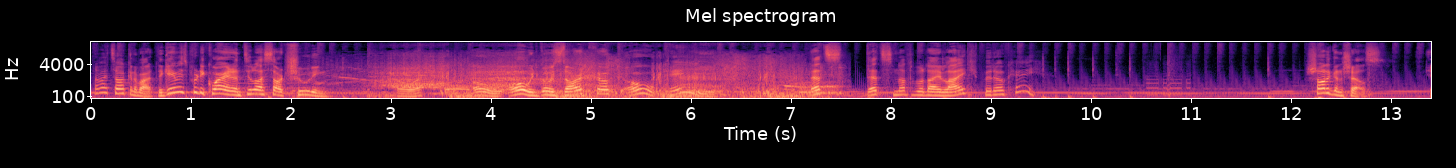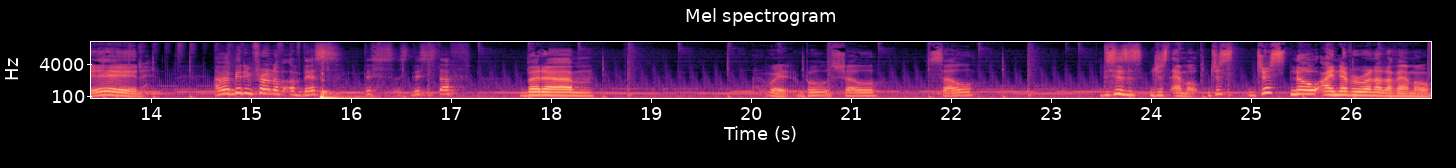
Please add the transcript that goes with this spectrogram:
What am I talking about? The game is pretty quiet until I start shooting. Oh, what? Oh, oh, it goes dark? Okay. That's, that's not what I like, but okay. Shotgun shells. Good. I'm a bit in front of, of this, this, this stuff. But, um... Wait, bull shell cell. This is just ammo. Just just know I never run out of ammo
